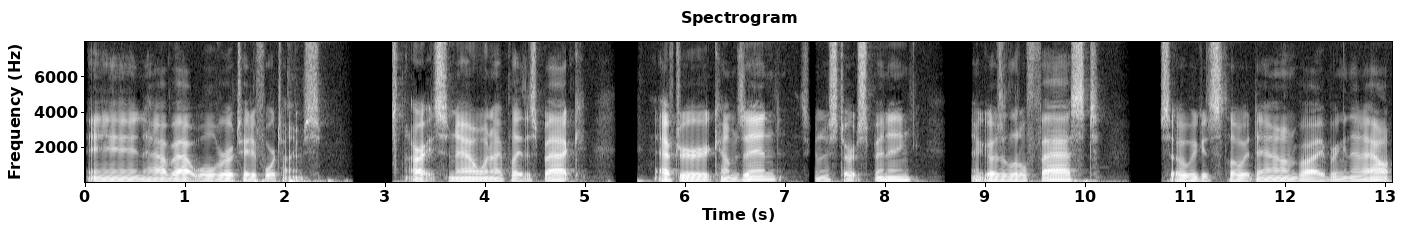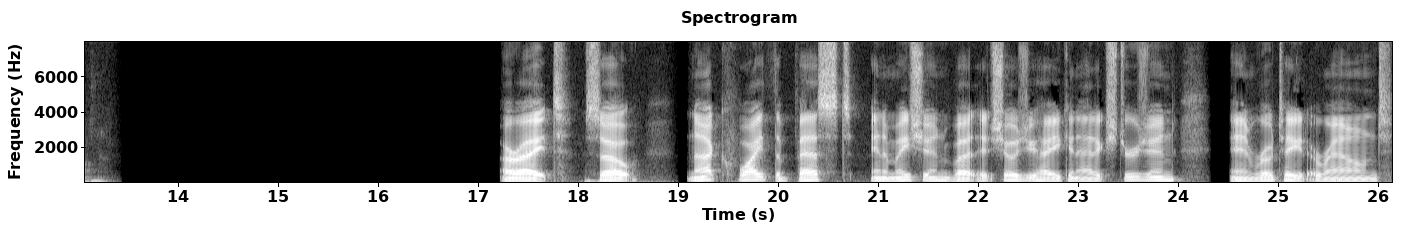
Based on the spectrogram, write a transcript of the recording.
And how about we'll rotate it four times. All right, so now when I play this back, after it comes in, it's gonna start spinning. And it goes a little fast, so we could slow it down by bringing that out. All right, so not quite the best animation, but it shows you how you can add extrusion and rotate around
